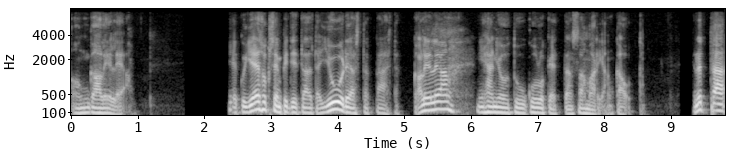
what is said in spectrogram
on Galilea. Ja kun Jeesuksen piti täältä Juudeasta päästä Galileaan, niin hän joutuu kulkemaan tämän Samarian kautta. Ja nyt tämä,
